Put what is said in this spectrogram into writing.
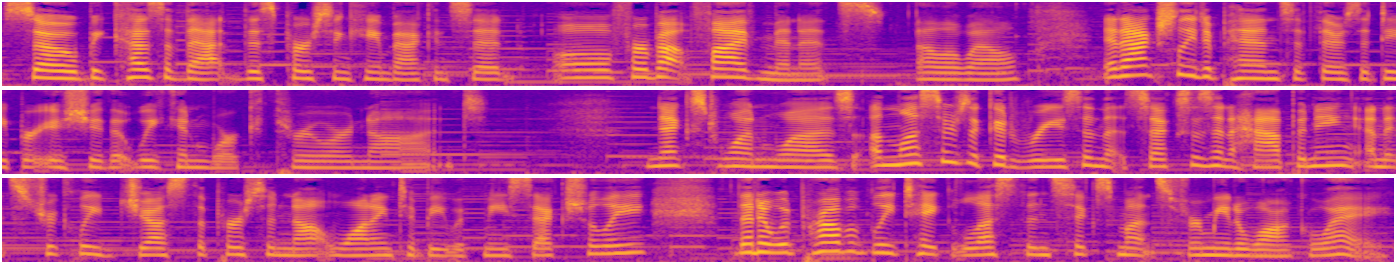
So, because of that, this person came back and said, Oh, for about five minutes, lol. It actually depends if there's a deeper issue that we can work through or not. Next one was unless there's a good reason that sex isn't happening and it's strictly just the person not wanting to be with me sexually, then it would probably take less than six months for me to walk away.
